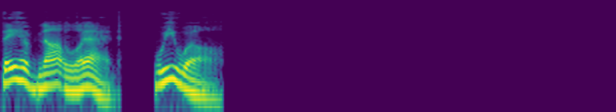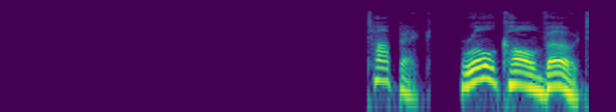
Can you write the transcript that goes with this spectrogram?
They have not led. We will. Roll call vote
